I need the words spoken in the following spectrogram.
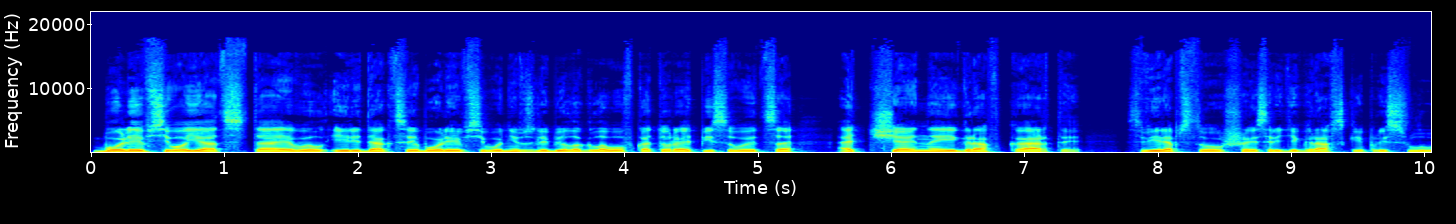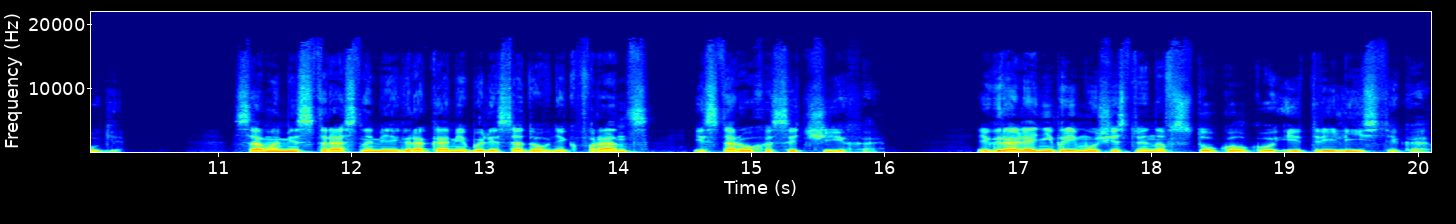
Более всего я отстаивал, и редакция более всего не взлюбила главу, в которой описывается отчаянная игра в карты, свирепствовавшая среди графской прислуги. Самыми страстными игроками были садовник Франц и старуха Сычиха. Играли они преимущественно в стуколку и три листика.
